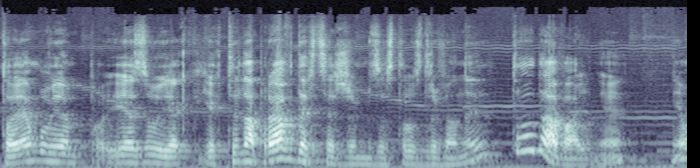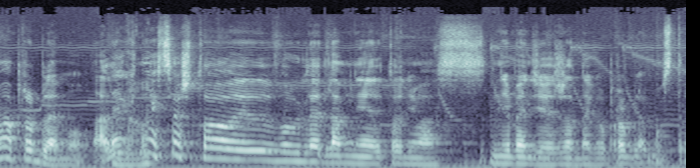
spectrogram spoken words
to ja mówię, Jezu, jak, jak ty naprawdę chcesz, żebym został uzdrowiony, to dawaj, nie? Nie ma problemu. Ale jak No. nie chcesz, to w ogóle dla mnie to nie ma, nie będzie żadnego problemu z tym.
